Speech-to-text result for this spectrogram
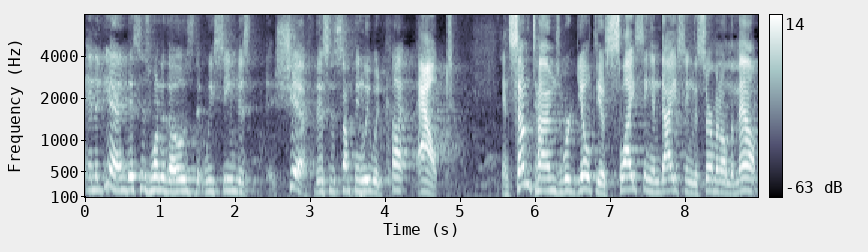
And again, this is one of those that we seem to shift. This is something we would cut out. And sometimes we're guilty of slicing and dicing the Sermon on the Mount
